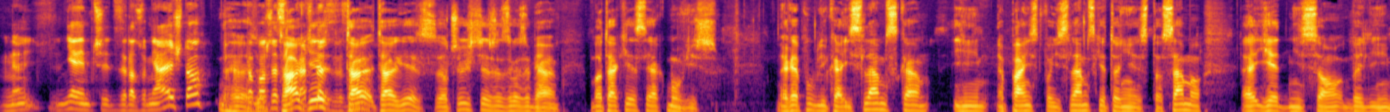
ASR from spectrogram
No, nie wiem, czy zrozumiałeś to? To może tak jest, tak, tak jest, oczywiście, że zrozumiałem, bo tak jest, jak mówisz. Republika Islamska i państwo islamskie to nie jest to samo. E, Jedni są, byli e,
